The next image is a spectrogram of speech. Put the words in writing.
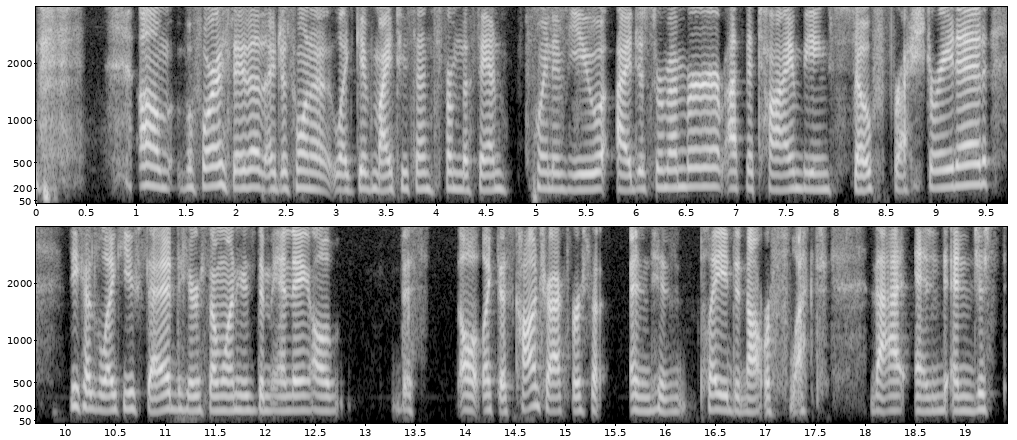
um, before I say that, I just want to like give my two cents from the fan point of view, I just remember at the time being so frustrated because, like you said, here's someone who's demanding all this, all like this contract for, and his play did not reflect that. And and just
